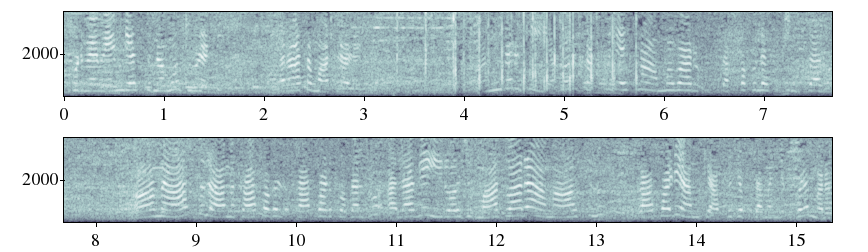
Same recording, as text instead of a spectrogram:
ఇప్పుడు మేము ఏం చేస్తున్నామో చూడండి. తర్వాత మాట్లాడండి. అమ్మవారు తప్పకుండా శిక్షిస్తారు. ఆమె ఆస్తులు ఆమె కాపాడు కాపాడుకోగలరు. అలాగే ఈరోజు మా ద్వారా ఆమె ఆస్తులు కాపాడి ఆమెకి అప్పు చెప్తామని చెప్పి కూడా మరో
